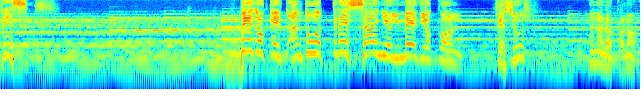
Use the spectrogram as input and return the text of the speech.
veces. Que anduvo tres años y medio con Jesús, no, no lo conozco.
